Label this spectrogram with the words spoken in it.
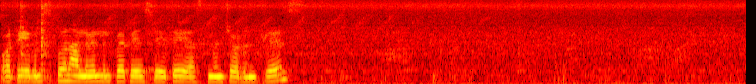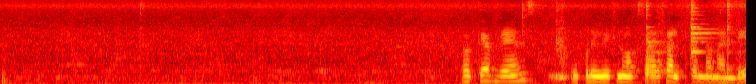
ఒక టేబుల్ స్పూన్ అల్లం వెల్లుల్లిపాయ పేస్ట్ అయితే వేస్తున్నాం చూడండి ఫ్రెండ్స్. ఓకే ఫ్రెండ్స్ ఇప్పుడు వీటిని ఒకసారి కలుపుకుందామండి.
